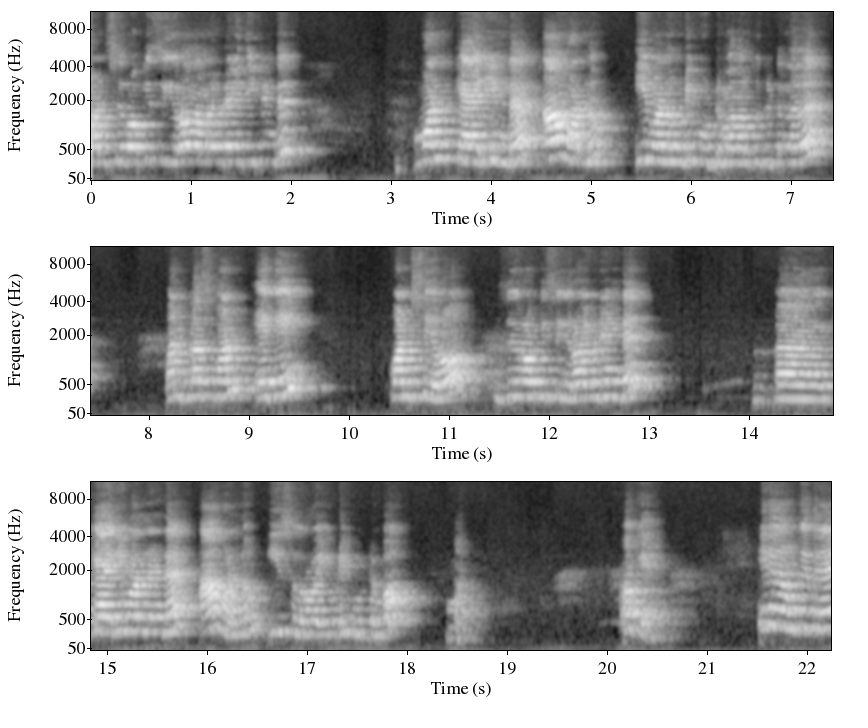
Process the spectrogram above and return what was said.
one സീറോക്ക് സീറോ നമ്മൾ ഇവിടെ എഴുതിയിട്ടുണ്ട്. വൺ ക്യാരി ഉണ്ട്. ആ വണ്ണും ഈ വണ്ണും കൂടി കൂട്ടുമ്പോൾ നമുക്ക് കിട്ടുന്നത് one plus one again one zero സീറോക്ക് സീറോ ഇവിടെ ഉണ്ട്. ക്യാരി വൺ ഉണ്ട്. ആ വണ്ണും ഈ സീറോയും കൂടി കൂട്ടുമ്പോൾ വൺ ഓക്കെ ഇനി നമുക്ക് ഇതിനെ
